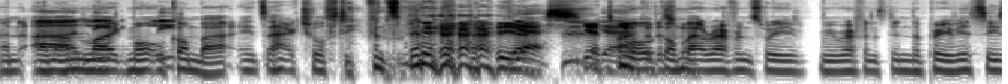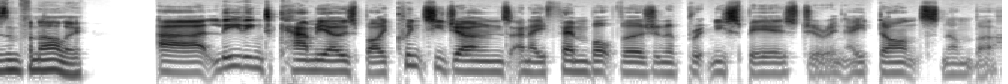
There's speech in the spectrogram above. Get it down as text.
And, and Uh, unlike lead- Mortal lead- Kombat, it's actual Steven Spielberg. yeah. Yes, Yeah. yeah. Mortal Kombat one. reference we, we referenced in the previous season finale. Uh, leading to cameos by Quincy Jones and a fembot version of Britney Spears during a dance number,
